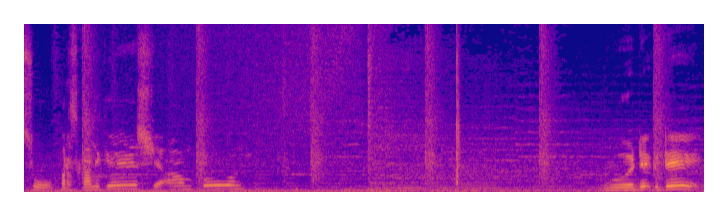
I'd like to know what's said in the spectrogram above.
super sekali guys ya ampun gede-gede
